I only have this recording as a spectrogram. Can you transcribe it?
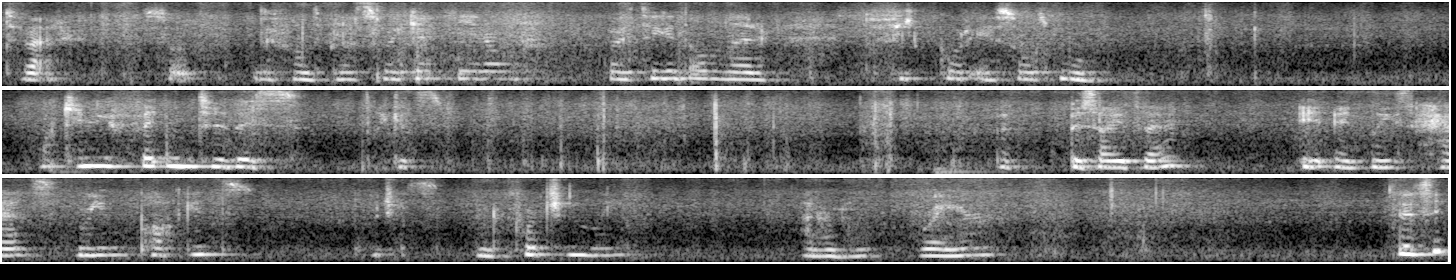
Tyvärr. Så det får inte plats mycket i dem. Och jag tycker inte om när fickor är så små. What can you fit into this? Like it's... But besides that, it at least has real pockets, which is unfortunately I don't know, rare. Does it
